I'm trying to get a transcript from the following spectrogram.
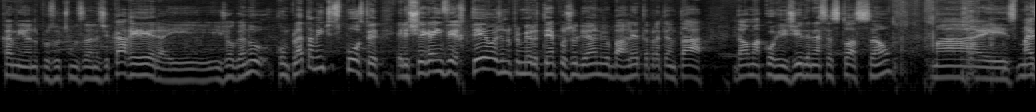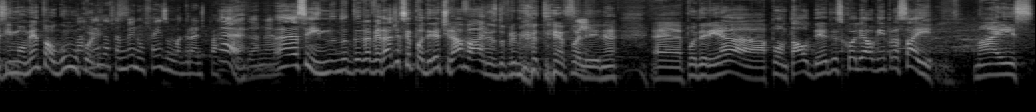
caminhando para os últimos anos de carreira e, e jogando completamente exposto. Ele, ele chega a inverter hoje no primeiro tempo o Juliano e o Barleta para tentar dar uma corrigida nessa situação, mas, mas em momento algum o O Corinthians... também não fez uma grande É, partida, né? é, assim, na verdade é que você poderia tirar vários do primeiro tempo ali, né? É, poderia apontar o dedo e escolher alguém para sair. Mas,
